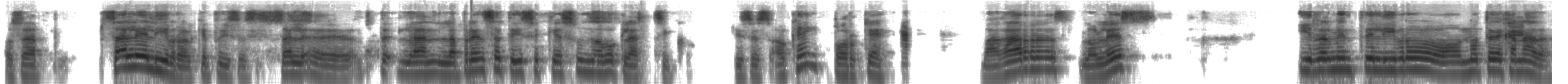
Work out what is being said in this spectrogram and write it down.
O sea, sale el libro, el que tú dices, sale, eh, la, la, prensa te dice que es un nuevo clásico. Dices, ok, ¿por qué? Agarras, lo lees, y realmente el libro no te deja nada.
